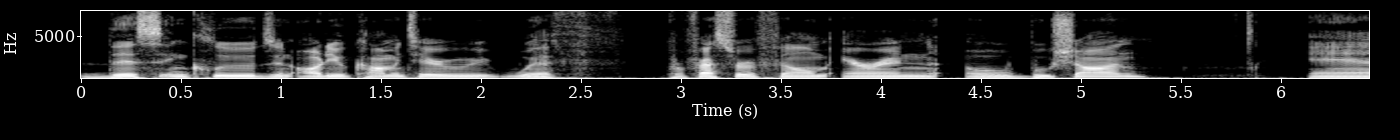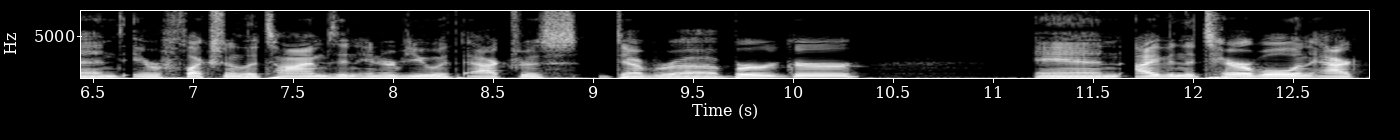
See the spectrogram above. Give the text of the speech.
this includes an audio commentary with professor of film Aaron O'Bouchon and a reflection of the times, an interview with actress Deborah Berger, and Ivan the Terrible and, act,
